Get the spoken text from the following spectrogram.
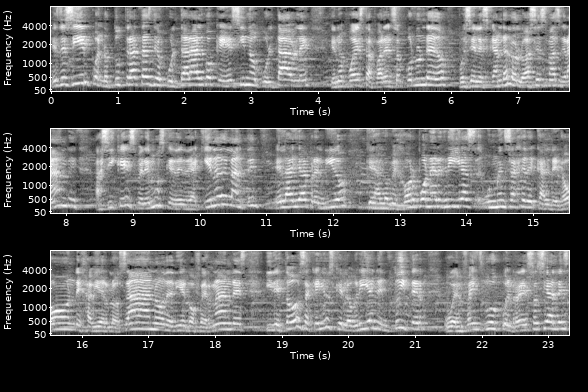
Es decir, cuando tú tratas de ocultar algo que es inocultable, que no puedes tapar el sol con un dedo, pues el escándalo lo haces más grande. Así que esperemos que desde aquí en adelante él haya aprendido que a lo mejor poner grillas, un mensaje de Calderón, de Javier Lozano, de Diego Fernández y de todos aquellos que lo grillan en Twitter o en Facebook o en redes sociales,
